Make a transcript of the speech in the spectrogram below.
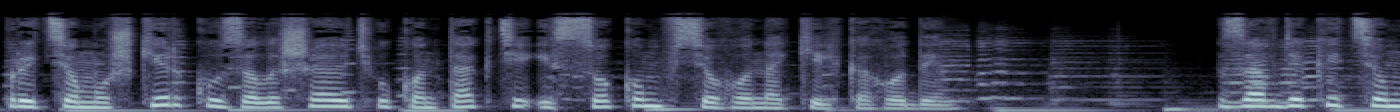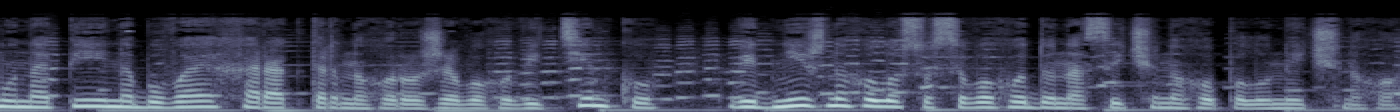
При цьому шкірку залишають у контакті із соком всього на кілька годин. Завдяки цьому напій набуває характерного рожевого відтінку від ніжного лососового до насиченого полуничного.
